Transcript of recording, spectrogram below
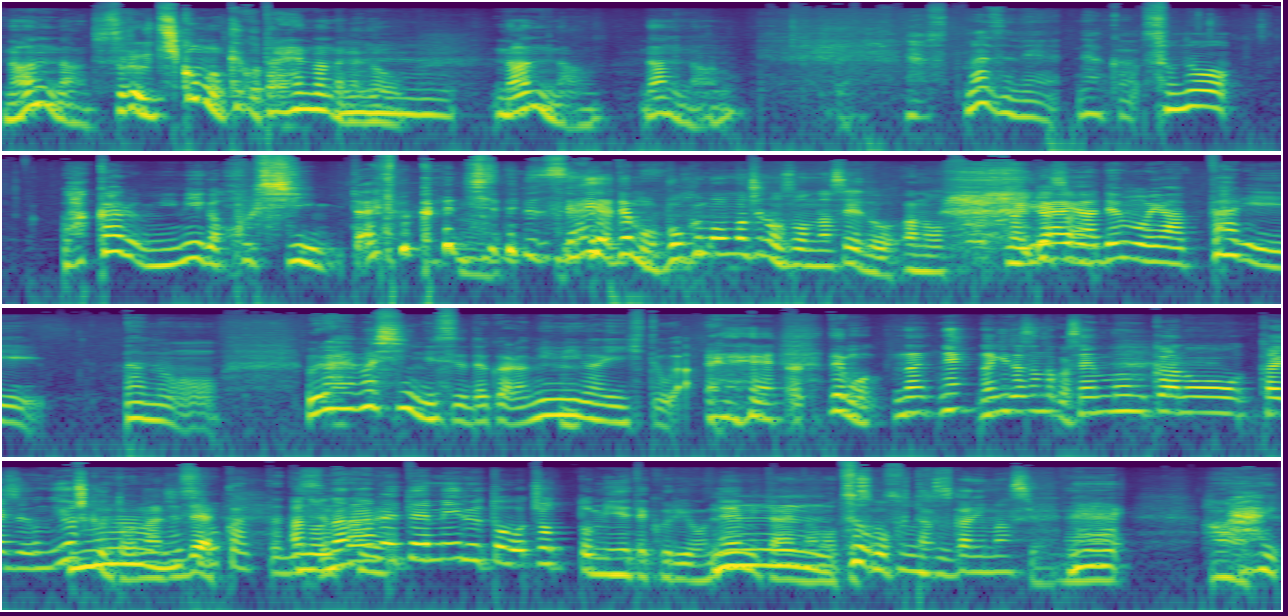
なんなん？それ打ち込むの結構大変なんだけど、うん。なんなん？なんなん？まずねなんかその分かる耳が欲しいみたいな感じです、いやいやでも僕ももちろんそんな制度あのいやいやでもやっぱりあの羨ましいんですよ。だから耳がいい人が。でもなね柳田さんとか専門家の解説のよし君と同じであの並べてみるとちょっと見えてくるよねうん。みたいなのすごく助かりますよね。ね。はい、はい。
